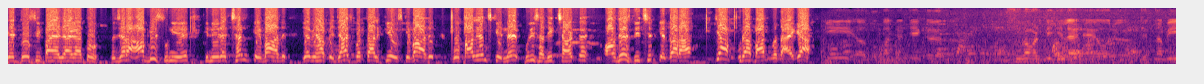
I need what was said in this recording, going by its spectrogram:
ये दोषी पाया जाएगा तो, तो जरा आप भी सुनिए कि निरीक्षण के बाद जब यहाँ पे जाँच पड़ताल किए उसके बाद गोपालगंज के नए पुलिस अधीक्षक अवधेश दीक्षित के द्वारा क्या पूरा बात बताया गया? गोपालगंज एक सीमावर्ती जिला है और जितना भी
